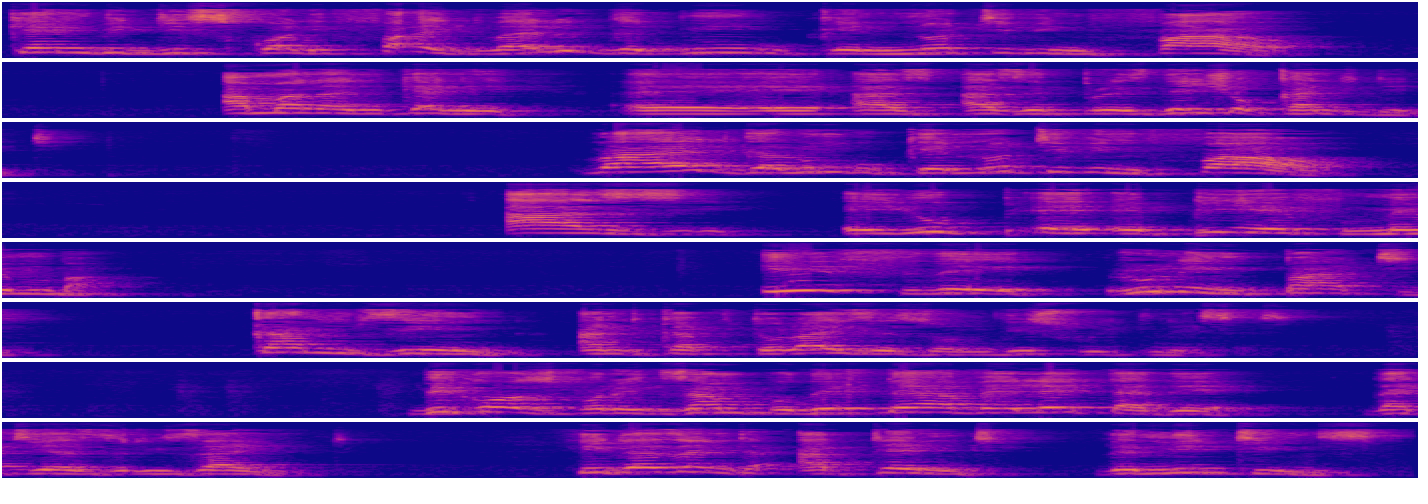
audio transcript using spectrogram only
can be disqualified. Violet Galungu cannot even file Amana Nkani uh, as, as a presidential candidate. Violet Galungu cannot even file as a, UP, a, a PF member. If the ruling party comes in and capitalizes on these weaknesses. Because, for example, they, they have a letter there that he has resigned. He doesn't attend the meetings.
